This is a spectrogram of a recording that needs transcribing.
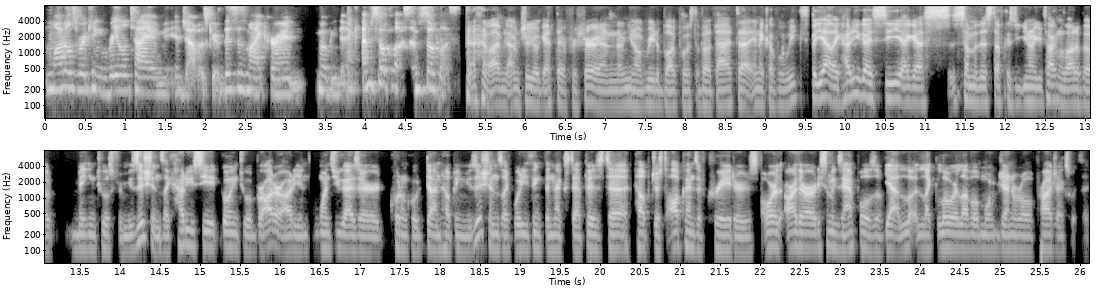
models working real time in JavaScript. This is my current Moby Dick. I'm so close. I'm so close. I'm, I'm, sure you'll get there for sure, and you know, read a blog post about that uh, in a couple weeks. But yeah, like, how do you guys see? I guess some of this stuff because you know you're talking a lot about making tools for musicians. Like, how do you see it going to a broader audience once you guys are quote unquote done helping musicians? Like, what do you think the next step is to help just all kinds of creators, or are there already some examples of yeah, lo- like lower level, more general projects with it?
